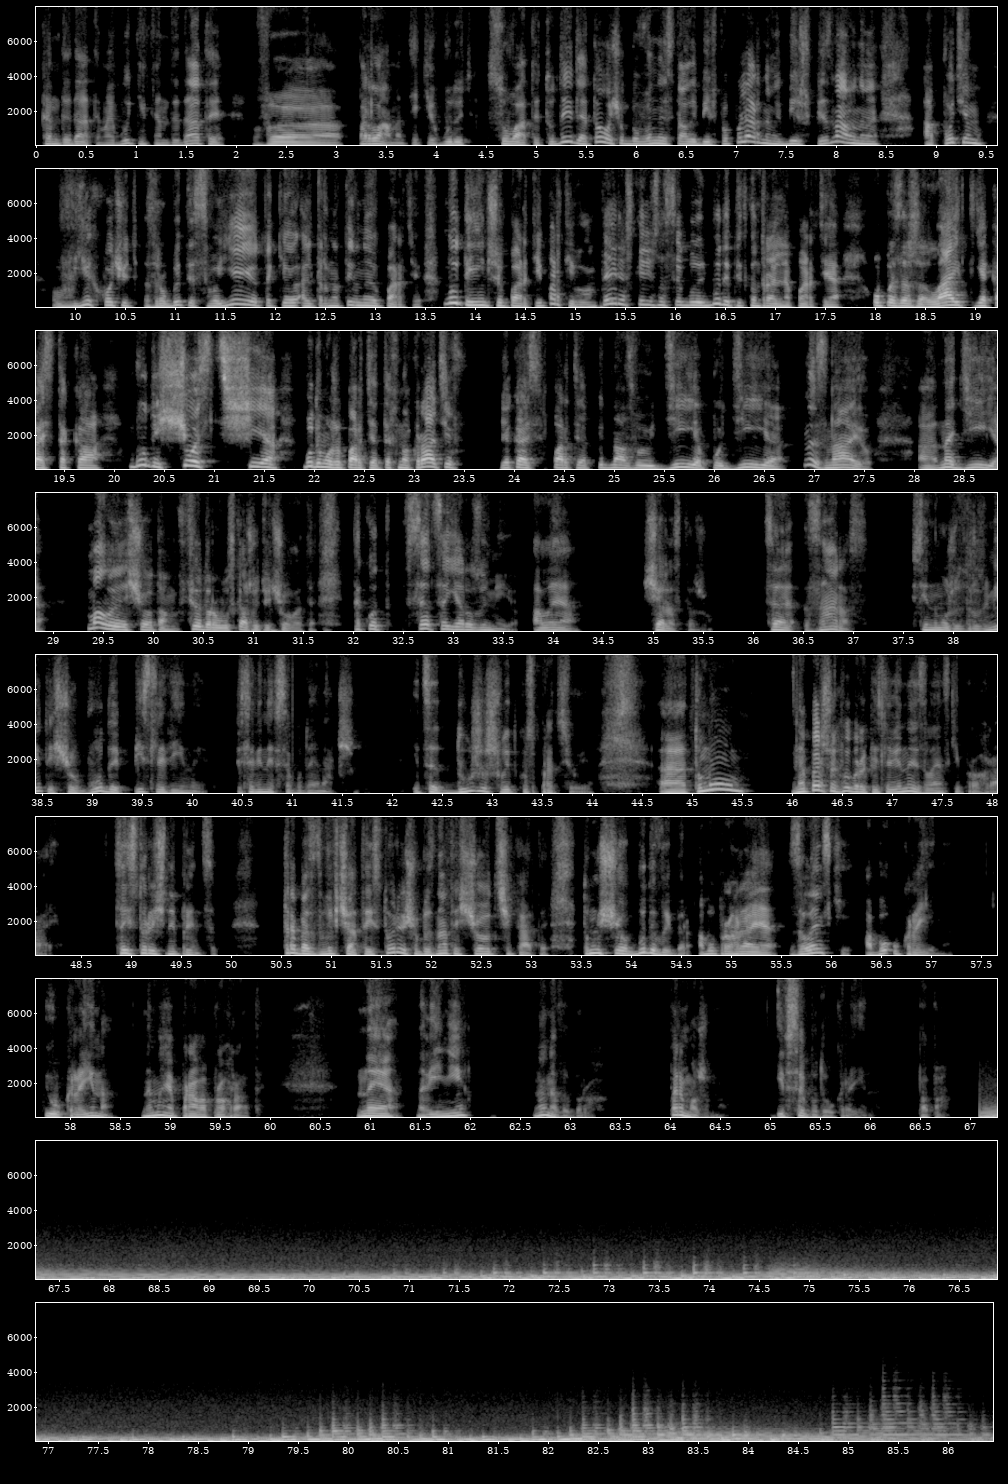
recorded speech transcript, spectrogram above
кандидати, майбутні кандидати в парламент, яких будуть сувати туди для того, щоб вони стали більш популярними, більш впізнаваними, а потім в їх хочуть зробити своєю такою альтернативною партією. Будуть і інші партії, партії волонтерів, скоріш за все, будуть, буде підконтрольна партія ОПЗЖ Лайт, якась така, буде щось ще, буде, може, партія технократів, якась партія під назвою Дія, Подія, не знаю, Надія. Мало що там Федорову скажуть очолити. Так от, все це я розумію, але ще раз кажу: це зараз всі не можуть зрозуміти, що буде після війни. Після війни все буде інакше, і це дуже швидко спрацює. Е, тому на перших виборах після війни Зеленський програє. Це історичний принцип. Треба вивчати історію, щоб знати, що чекати, тому що буде вибір або програє Зеленський, або Україна, і Україна не має права програти не на війні, не на виборах. Переможемо, і все буде Україна. Па-па.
